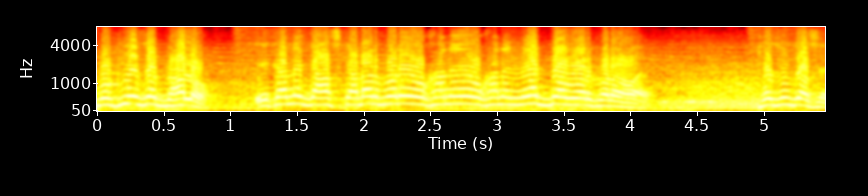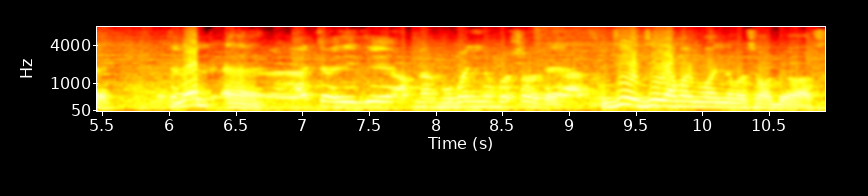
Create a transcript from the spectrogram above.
প্রক্রিয়াজাত ভালো। এখানে গাছ কাটার পরে ওখানে ওখানে নেট ব্যবহার করা হয় খেজুর গাছে। আচ্ছা। এই যে আপনার মোবাইল নম্বর সহ দেয়া আছে। জি জি আমার মোবাইল নম্বর সহ দেওয়া আছে।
